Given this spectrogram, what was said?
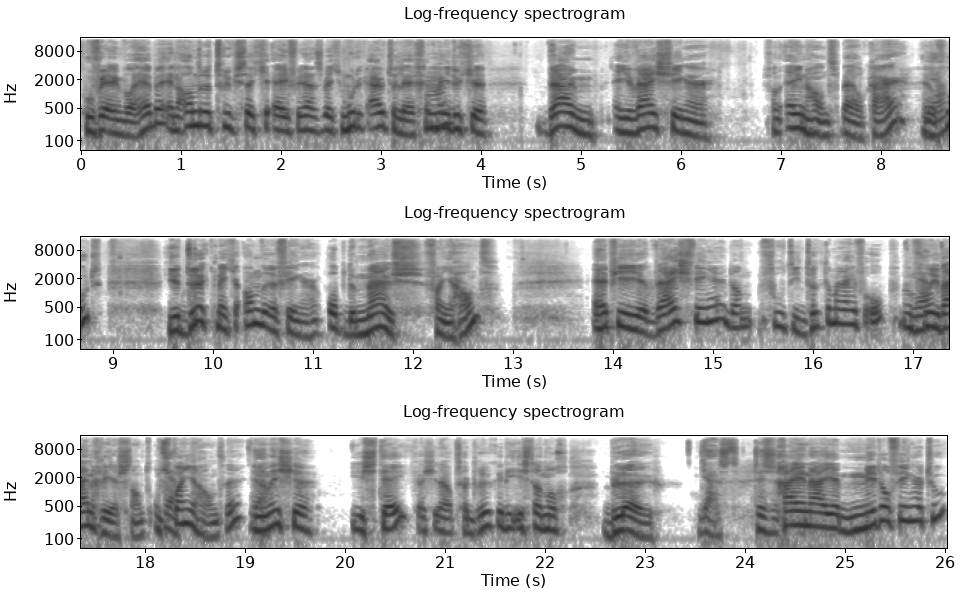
hoe ver je hem wil hebben. En een andere truc is dat je even... Ja, dat is een beetje moeilijk uit te leggen... maar je doet je duim en je wijsvinger van één hand bij elkaar. Heel Ja. goed. Je drukt met je andere vinger op de muis van je hand... En heb je je wijsvinger, dan voelt die, druk er maar even op. Dan Ja. voel je weinig weerstand. Ontspan Ja. je hand, hè? En dan is je, je steek, als je daarop zou drukken, die is dan nog bleu. Juist. Dus Ga je naar je middelvinger toe,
